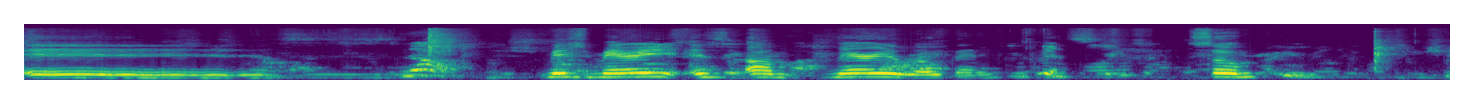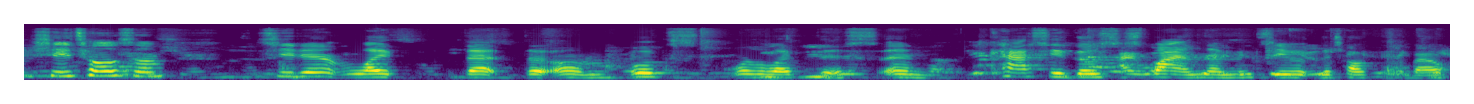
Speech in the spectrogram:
is no. Miss Mary is um Mary Logan. Yes. So she tells them she didn't like that the um books were like this, and Cassie goes to spy on them and see what they're talking about.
